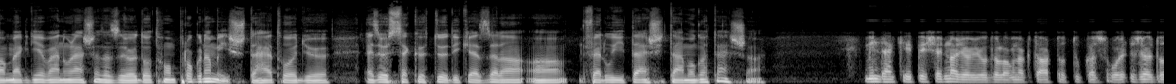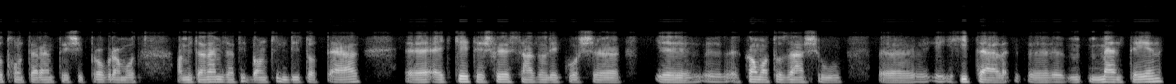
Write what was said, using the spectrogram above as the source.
a megnyilvánulás az a Zöld Otthon program is? Tehát, hogy ez összekötődik ezzel a, a felújítási támogatással? Mindenképp, és egy nagyon jó dolognak tartottuk a Zöld Otthon teremtési programot, amit a Nemzeti Bank indított el. Egy két és fél százalékos kamatozású hitel mentén.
